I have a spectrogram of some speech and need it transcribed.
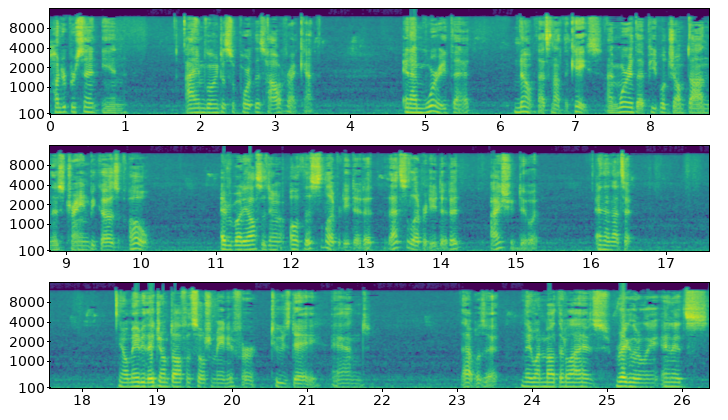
100% in, I am going to support this however I can. And I'm worried that, no, that's not the case. I'm worried that people jumped on this train because, oh, everybody else is doing it. Oh, this celebrity did it. That celebrity did it. I should do it. And then that's it. You know, maybe they jumped off of social media for Tuesday and that was it. They went about their lives regularly and it's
